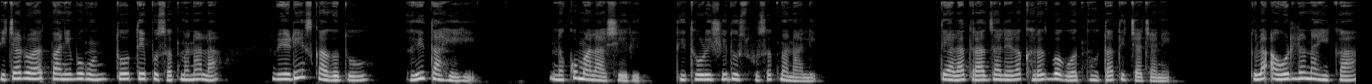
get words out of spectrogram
तिच्या डोळ्यात पाणी बघून तो ते पुसत म्हणाला वेडीस का गं तू? रीत आहे ही. नको मला अशी रीत. ती थोडीशी धुसफुसत म्हणाली. त्याला त्रास झालेला खरंच बघवत नव्हता तिच्याच्याने. तुला आवडलं नाही का?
